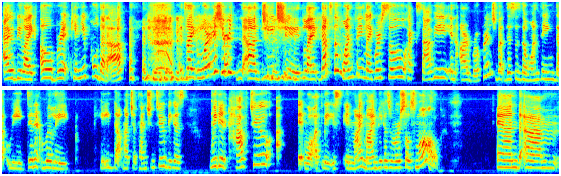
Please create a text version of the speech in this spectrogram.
i would be like oh Britt, can you pull that up? It's like where is your uh, cheat sheet? Like that's the one thing like we're so tech savvy in our brokerage but this is the one thing that we didn't really pay that much attention to because we didn't have to uh, it, well at least in my mind because we were so small. And um,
